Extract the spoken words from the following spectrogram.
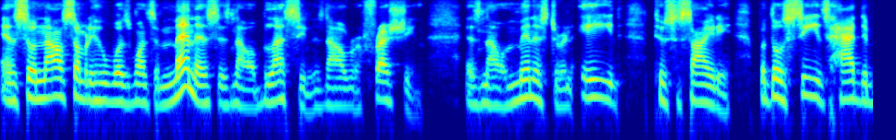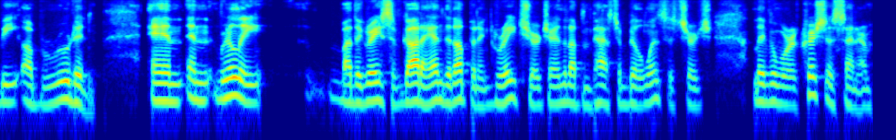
And so now somebody who was once a menace is now a blessing, is now refreshing, is now a minister, an aid to society. But those seeds had to be uprooted, and and really by the grace of God, I ended up in a great church. I ended up in Pastor Bill Winston's church, Living Word Christian Center,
